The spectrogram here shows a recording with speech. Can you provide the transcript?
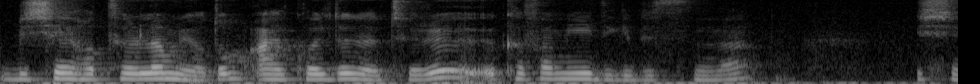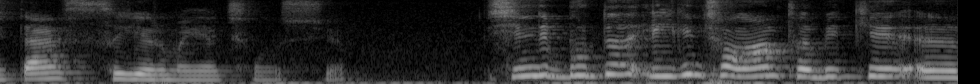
bir şey hatırlamıyordum. Alkolden ötürü kafam iyiydi gibisinden işinden sıyırmaya çalışıyor. Şimdi burada ilginç olan tabii ki e,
